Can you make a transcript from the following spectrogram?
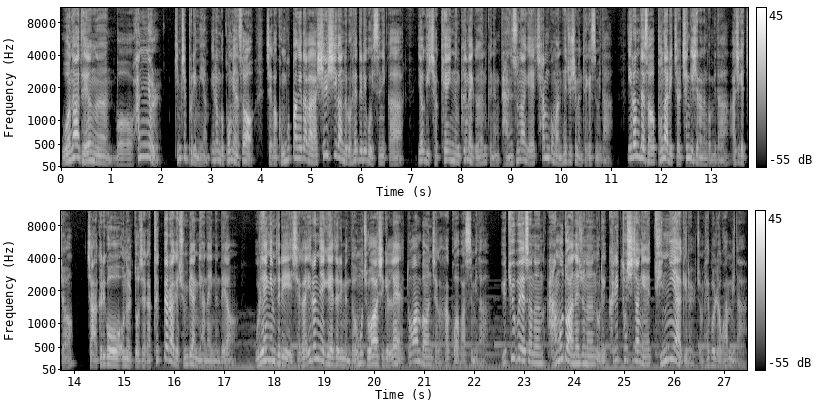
원화 대응은 뭐 환율, 김치 프리미엄 이런 거 보면서 제가 공부방에다가 실시간으로 해드리고 있으니까 여기 적혀 있는 금액은 그냥 단순하게 참고만 해주시면 되겠습니다. 이런 데서 분할 익절 챙기시라는 겁니다. 아시겠죠? 자, 그리고 오늘 또 제가 특별하게 준비한 게 하나 있는데요. 우리 행님들이 제가 이런 얘기 해드리면 너무 좋아하시길래 또 한번 제가 갖고 와봤습니다. 유튜브에서는 아무도 안 해주는 우리 크립토 시장의 뒷이야기를 좀 해보려고 합니다.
